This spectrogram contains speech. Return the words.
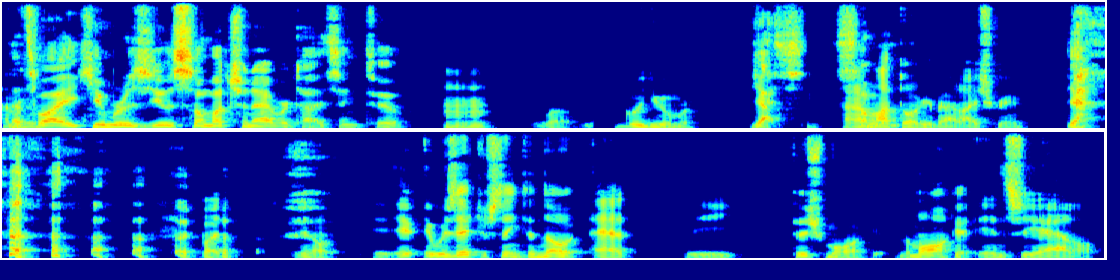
I that's mean, why humor is used so much in advertising, too. Mm-hmm. Well, good humor. Yes. And I'm not talking about ice cream. yeah. But, you know, it, it was interesting to note at the fish market, the market in Seattle.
